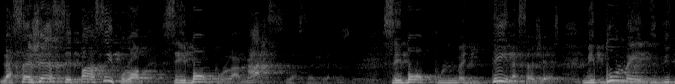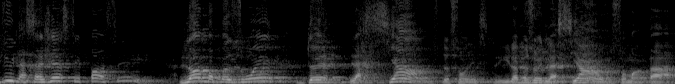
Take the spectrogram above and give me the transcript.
la sagesse, c'est passé pour l'homme. C'est bon pour la masse, la sagesse. C'est bon pour l'humanité, la sagesse. Mais pour l'individu, la sagesse, c'est passé. L'homme a besoin de la science de son esprit. Il a besoin de la science de son mental.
